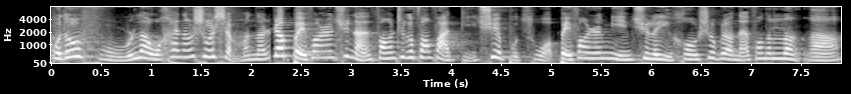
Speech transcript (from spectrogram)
我都服了，我还能说什么呢？让北方人去南方，这个方法的确不错。北方人民去了以后，受不了南方的冷啊，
